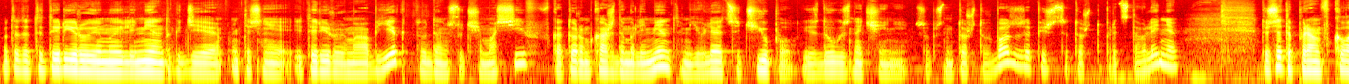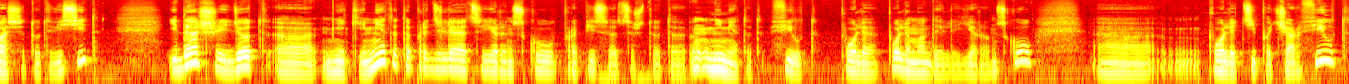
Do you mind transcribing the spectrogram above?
Вот этот итерируемый элемент, где, точнее, итерируемый объект, в данном случае массив, в котором каждым элементом является tuple из двух значений. Собственно, то, что в базу запишется, то, что представление. То есть это прям в классе тут висит. И дальше идет э, некий метод определяется, in school, прописывается, что это, ну, не метод, field, поле, поле модели year in school, Э, поле типа charField,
